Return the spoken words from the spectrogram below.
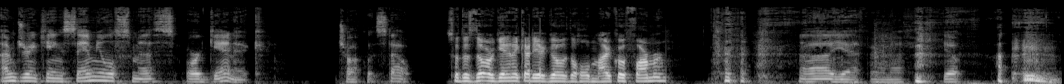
I'm drinking Samuel Smith's organic chocolate stout. So does the organic idea go the whole micro farmer? Uh, yeah, fair enough. yep.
